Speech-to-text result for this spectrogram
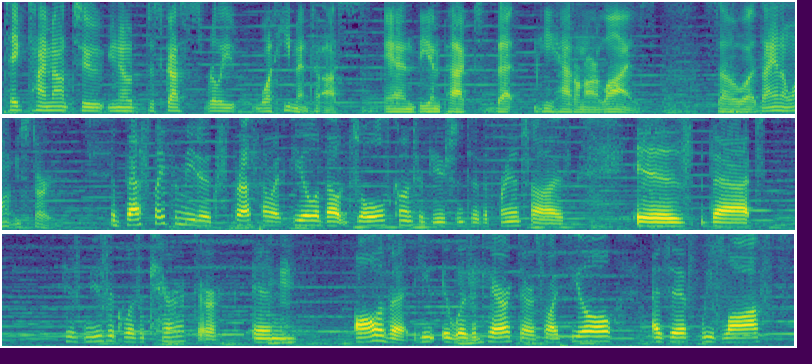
Take time out to you know discuss really what he meant to us and the impact that he had on our lives. So Diana, why don't you start? The best way for me to express how I feel about Joel's contribution to the franchise is that his music was a character in Mhm. all of it. He it was Mhm. a character. So I feel as if we've lost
